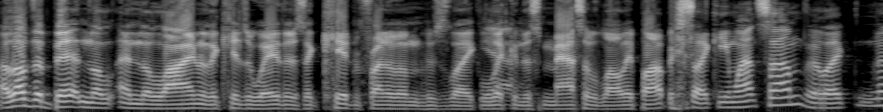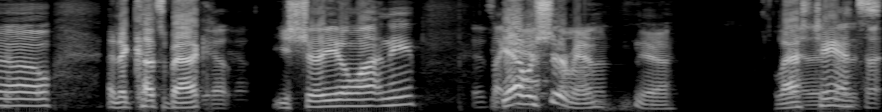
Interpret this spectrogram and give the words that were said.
I love the bit in the in the line where the kids away. There's a kid in front of him who's like Yeah. licking this massive lollipop. He's like, "You want some?" They're like, "No," and it cuts back. yep. You sure you don't want any? It's like yeah, we're sure, gone. man. Yeah. Last then by the chance.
